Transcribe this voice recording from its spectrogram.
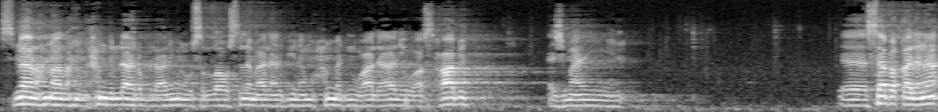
بسم الله الرحمن الرحيم. الحمد لله رب العالمين وصلى الله وسلم على نبينا محمد وعلى آله وأصحابه أجمعين. آه، سبق لنا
